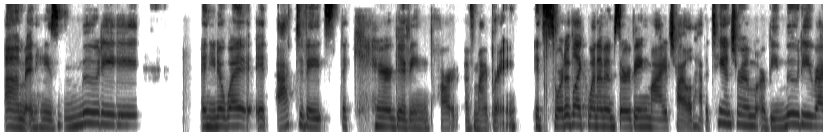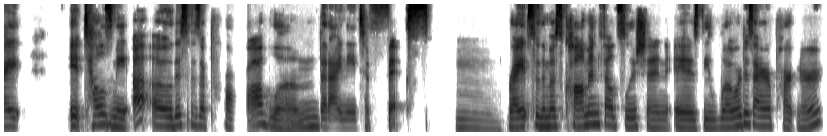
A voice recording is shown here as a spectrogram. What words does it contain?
Um, and he's moody. And you know what? It activates the caregiving part of my brain. It's sort of like when I'm observing my child have a tantrum or be moody, right? It tells me, uh oh, this is a problem that I need to fix. Mm. Right. So the most common failed solution is the lower desire partner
